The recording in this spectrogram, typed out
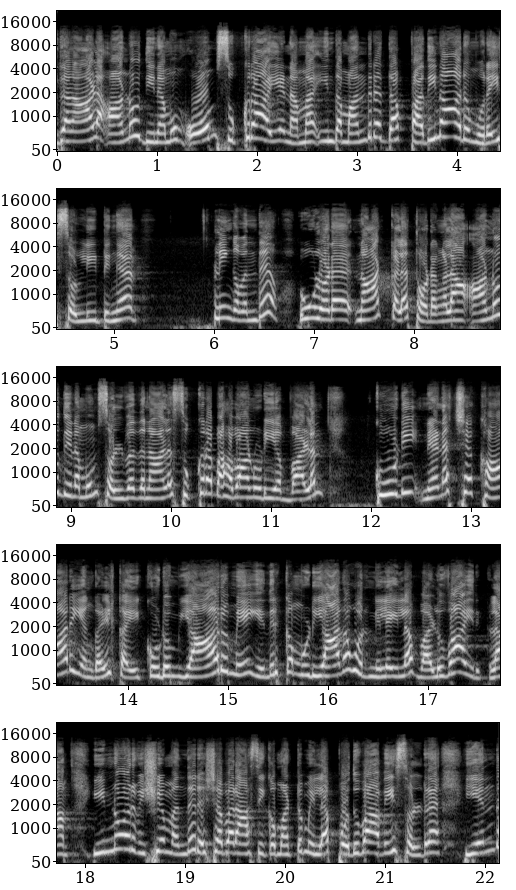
இதனால அணு தினமும் ஓம் சுக்ராய நம இந்த மந்திரத்தை பதினாறு முறை சொல்லிட்டுங்க. நீங்கள் வந்து உங்களோட நாட்களை தொடங்கலாம். அனுதினமும் சொல்வதனால சுக்கர பகவானுடைய வளம் கூடி நினைச்ச காரியங்கள் கைகூடும். யாருமே எதிர்க்க முடியாத ஒரு நிலையில வலுவா இருக்கலாம். இன்னொரு விஷயம் வந்து ரிஷபராசிக்கு மட்டும் இல்ல பொதுவாகவே சொல்கிறேன் எந்த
